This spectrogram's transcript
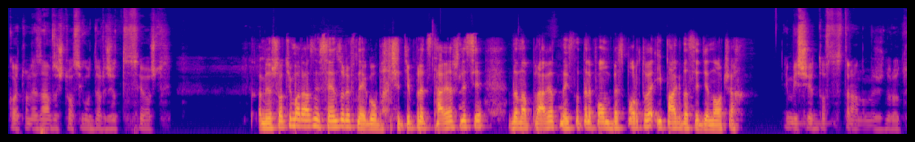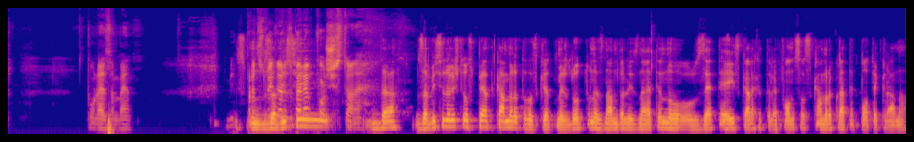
който не знам защо си го държат все още. Ами защото има разни сензори в него, обаче ти представяш ли си да направят наистина телефон без портове и пак да седи ноча? Ми ще е доста странно, между другото. Поне за мен. Предстои зависи... да разберем какво ще стане. Да, зависи дали ще успеят камерата да скрият. Между другото, не знам дали знаете, но ZTE изкараха телефон с камера, която е под екрана.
